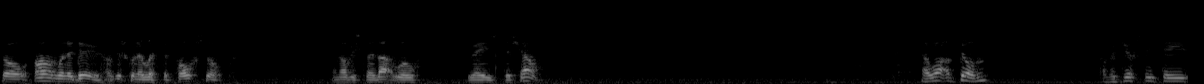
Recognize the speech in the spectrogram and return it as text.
So all I'm going to do, I'm just going to lift the posts up and obviously that will raise the shell. Now what I've done, I've adjusted these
